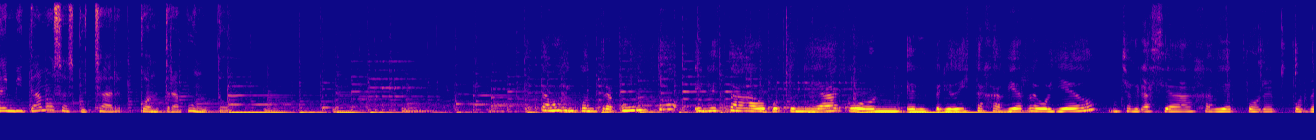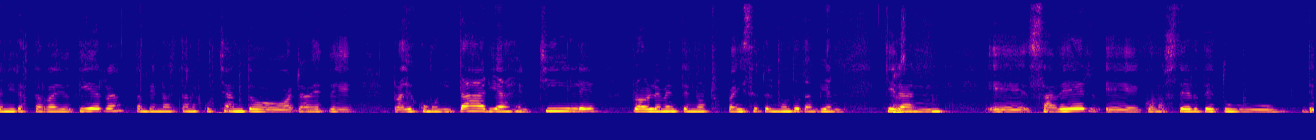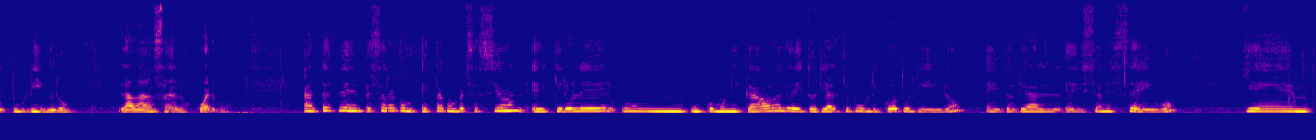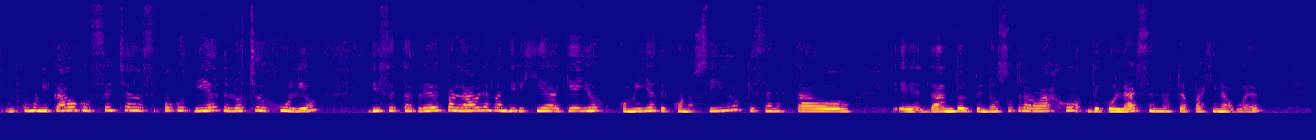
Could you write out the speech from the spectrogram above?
Te invitamos a escuchar Contrapunto. Estamos en Contrapunto en esta oportunidad con el periodista Javier Rebolledo. Muchas gracias Javier por, por venir hasta Radio Tierra. También nos están escuchando a través de radios comunitarias en Chile, probablemente en otros países del mundo también quieran eh, saber, eh, conocer de tu, de tu libro, La danza de los cuervos. Antes de empezar esta conversación, eh, quiero leer un, comunicado de la editorial que publicó tu libro, editorial Ediciones Seibo, que un comunicado con fecha hace pocos días, del 8 de julio, dice estas breves palabras van dirigidas a aquellos, comillas, desconocidos que se han estado dando el penoso trabajo de colarse en nuestra página web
